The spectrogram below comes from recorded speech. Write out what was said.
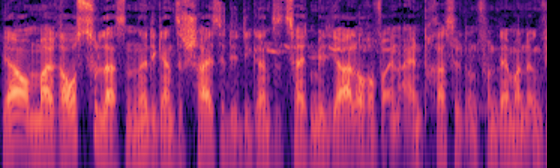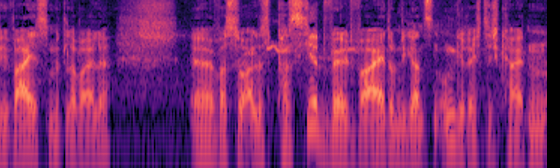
ja, um mal rauszulassen, ne? die ganze Scheiße, die die ganze Zeit medial auch auf einen einprasselt und von der man irgendwie weiß mittlerweile äh, was so alles passiert weltweit und die ganzen Ungerechtigkeiten.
